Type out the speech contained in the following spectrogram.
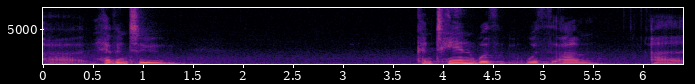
uh, having to contend with with um, uh,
